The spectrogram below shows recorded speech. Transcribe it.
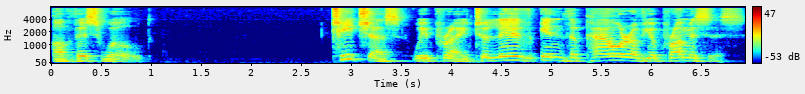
of this world. Teach us, we pray, to live in the power of your promises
